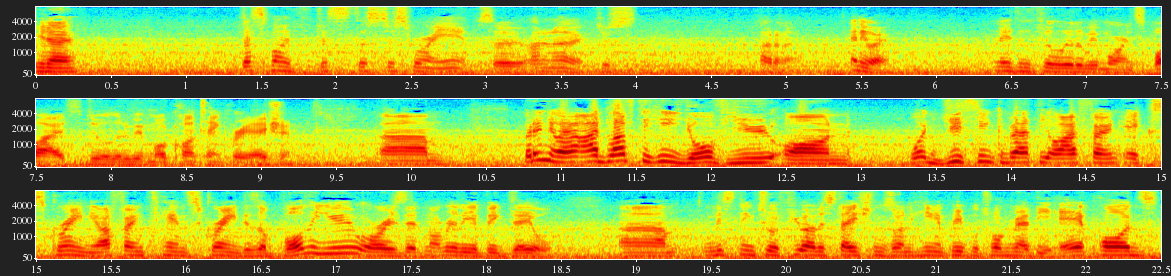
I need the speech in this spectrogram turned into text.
you know, that's my that's that's just where I am. So I don't know, just I don't know. Anyway, need to feel a little bit more inspired to do a little bit more content creation. Um, but anyway, I'd love to hear your view on what you think about the iPhone X screen, the iPhone 10 screen. Does it bother you, or is it not really a big deal? Um, listening to a few other stations on here and people talking about the AirPods.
